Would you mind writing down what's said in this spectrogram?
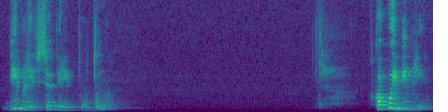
В Библии все перепутано. В какой Библии?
